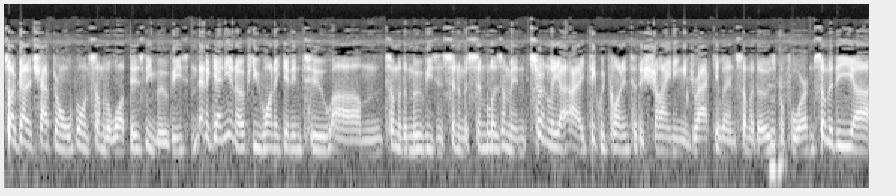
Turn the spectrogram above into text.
So I've got a chapter on, on some of the Walt Disney movies, and again, you know, if you want to get into um, some of the movies and cinema symbolism, and certainly I, I think we've gone into The Shining and Dracula and some of those mm-hmm. before. Some of the uh,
